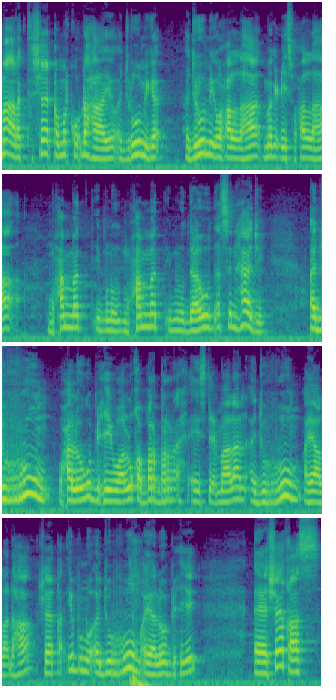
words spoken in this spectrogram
ma aragta sheekha markuu dhahaayo ajruumiga ajruumiga waxaa la lahaa magaciisa waxaa la lahaa muxamed ibnu muxamed ibnu daawuud asinhaaji ajuruum waxaa loogu bixiyey waa luqa barbar ah ay isticmaalaan. Ajuruum ayaa la dhahaa. Sheekha ibnu ajuruum ayaa loo bixiyey. Sheekhaas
